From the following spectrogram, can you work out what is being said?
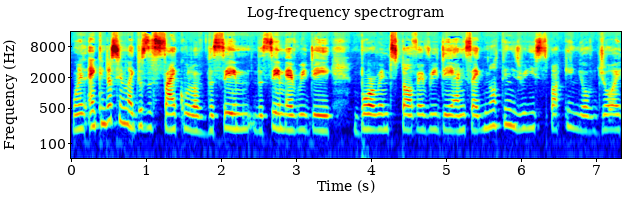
When it can just seem like just the cycle of the same the same everyday boring stuff every day and it's like nothing is really sparking your joy,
